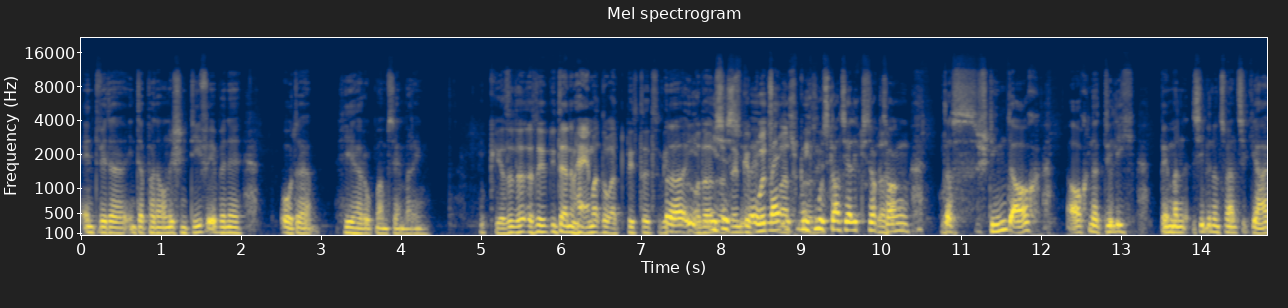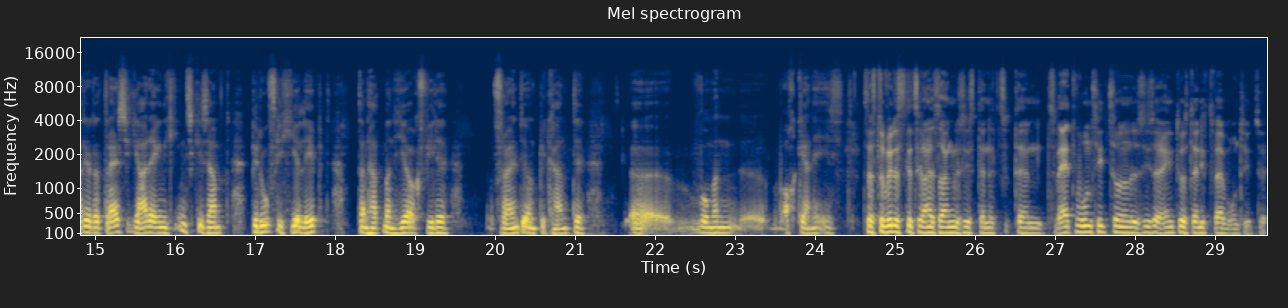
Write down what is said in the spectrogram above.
entweder in der pannonischen Tiefebene oder hier herum am Semmering. Okay, also, also in deinem Heimatort bist du jetzt wieder, äh, oder, ist es, Geburtsort? Ich, ich, ich, muss ganz ehrlich gesagt ja. sagen, das stimmt auch. Auch natürlich wenn man 27 Jahre oder 30 Jahre eigentlich insgesamt beruflich hier lebt, dann hat man hier auch viele Freunde und Bekannte, äh, wo man äh, auch gerne ist. Das heißt, du würdest jetzt gar nicht sagen, das ist deine, dein Zweitwohnsitz, sondern das ist eigentlich, du hast eigentlich zwei Wohnsitze.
